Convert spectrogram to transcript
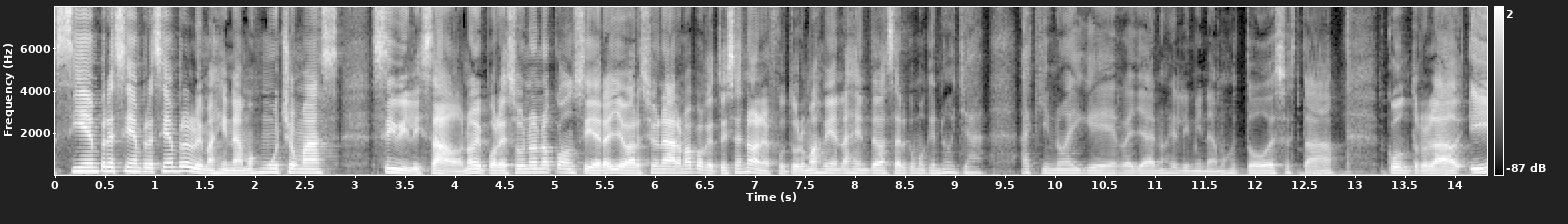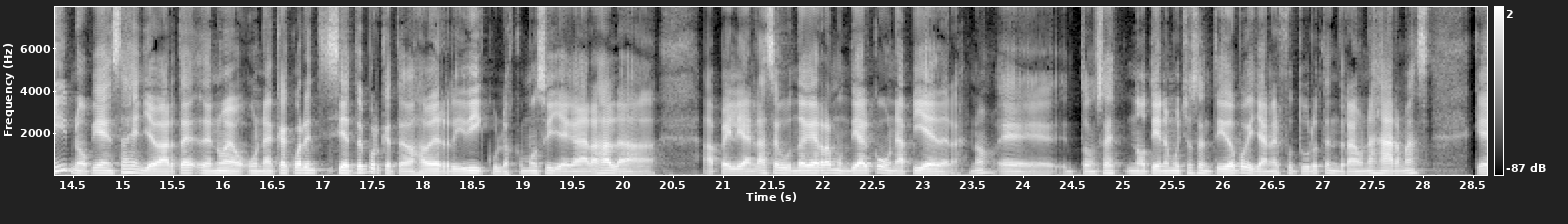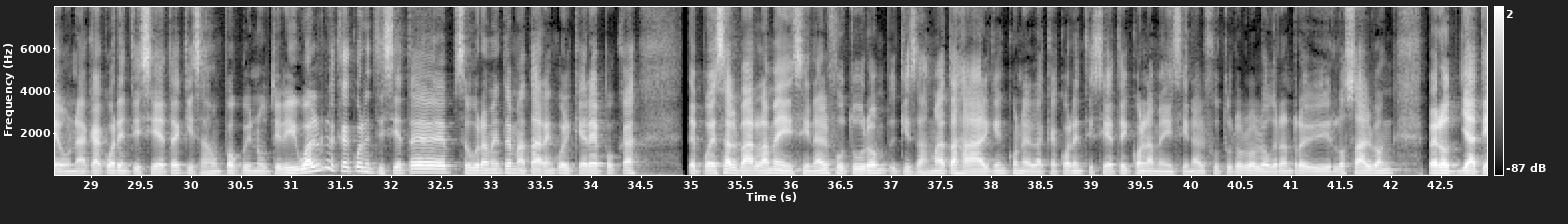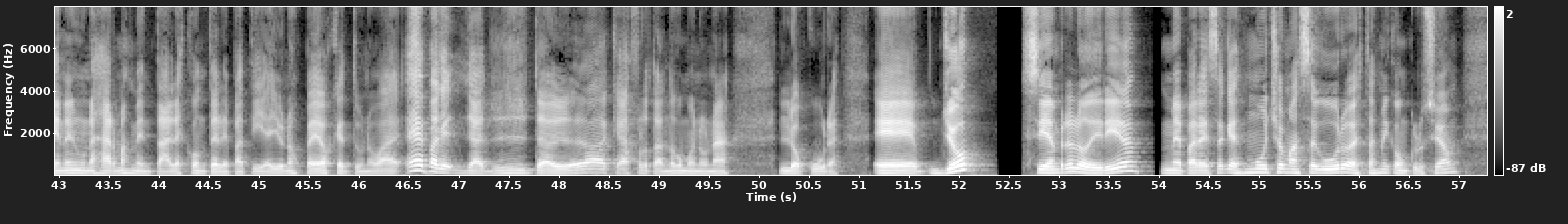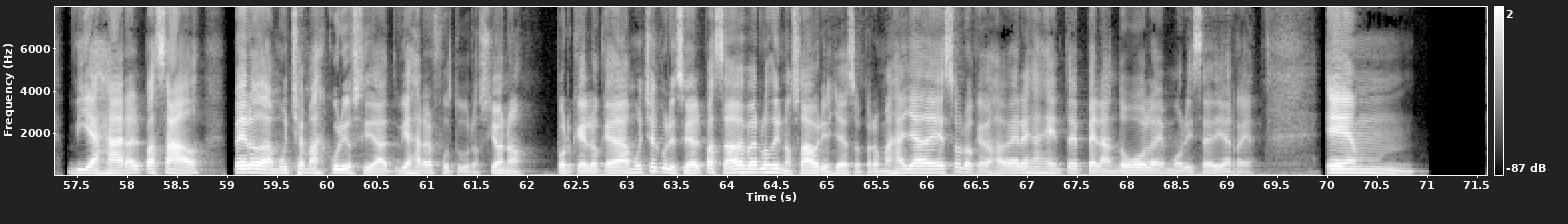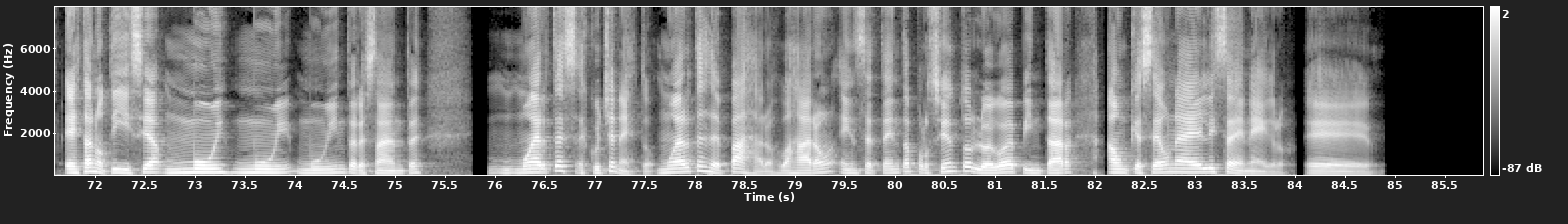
siempre, siempre, siempre lo imaginamos mucho más civilizado, ¿no? Y por eso uno no considera llevarse un arma porque tú dices, no, en el futuro más bien la gente va a ser como que, no, ya, aquí no hay guerra, ya nos eliminamos, todo eso está controlado y no piensas en llevarte de nuevo una K-47 porque te vas a ver ridículo, es como si llegaras a la a pelear en la Segunda Guerra Mundial con una piedra, ¿no? Eh, entonces no tiene mucho sentido porque ya en el futuro tendrá unas armas que una K-47 quizás un poco inútil. Igual una K-47 seguramente matar en cualquier época te puede salvar la medicina del futuro. Quizás matas a alguien con el AK-47 y con la medicina del futuro lo logran revivir, lo salvan, pero ya tienen unas armas mentales con telepatía y unos peos que tú no vas a... para que ya, ya quedas flotando como en una locura. Eh, yo siempre lo diría, me parece que es mucho más seguro, esta es mi conclusión, viajar al pasado, pero da mucha más curiosidad viajar al futuro, ¿sí o no? Porque lo que da mucha curiosidad del pasado es ver los dinosaurios y eso. Pero más allá de eso, lo que vas a ver es a gente pelando bola y morirse de diarrea. Em, esta noticia muy, muy, muy interesante. Muertes, escuchen esto, muertes de pájaros bajaron en 70% luego de pintar, aunque sea una hélice de negro. Eh,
